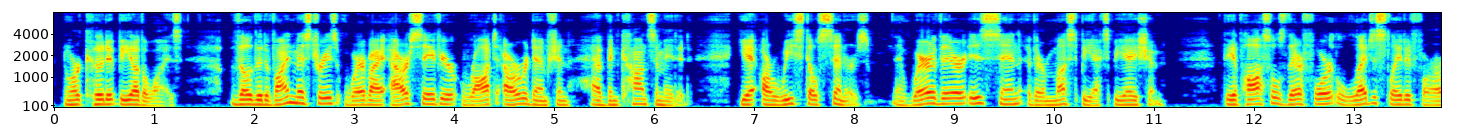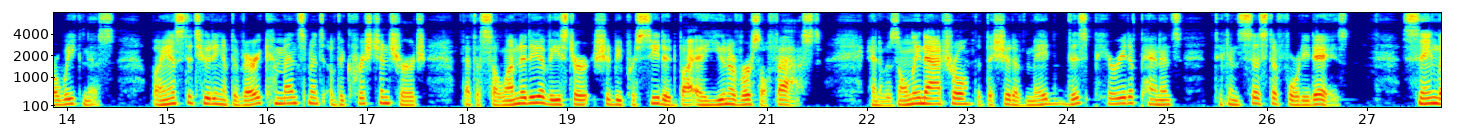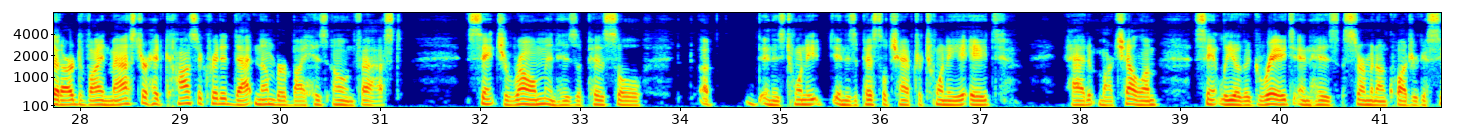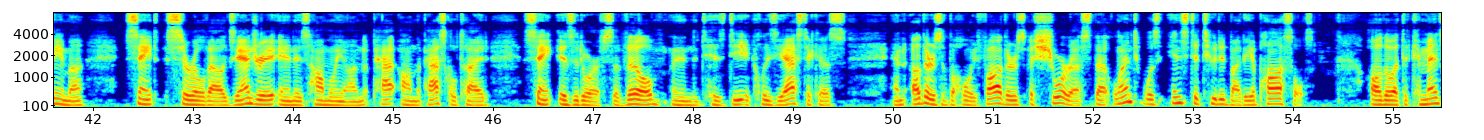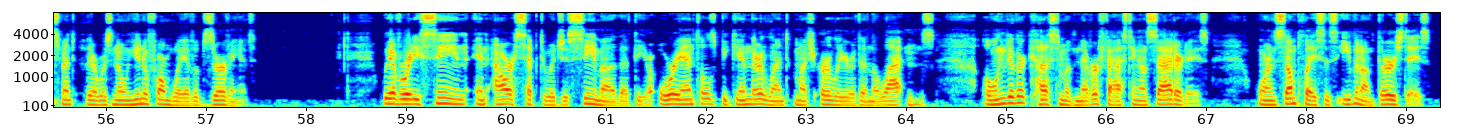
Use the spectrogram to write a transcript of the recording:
nor could it be otherwise. Though the divine mysteries whereby our Saviour wrought our redemption have been consummated, yet are we still sinners, and where there is sin there must be expiation. The apostles therefore legislated for our weakness, by instituting at the very commencement of the Christian Church that the solemnity of Easter should be preceded by a universal fast, and it was only natural that they should have made this period of penance to consist of forty days, seeing that our divine Master had consecrated that number by his own fast. Saint Jerome, in his epistle, uh, in his twenty, in his epistle, chapter twenty-eight, ad Marcellum, St. Leo the Great in his Sermon on Quadragesima, St. Cyril of Alexandria in his homily on, on the Paschal Tide, St. Isidore of Seville in his De Ecclesiasticus, and others of the Holy Fathers assure us that Lent was instituted by the Apostles, although at the commencement there was no uniform way of observing it. We have already seen in our Septuagesima that the Orientals begin their Lent much earlier than the Latins, owing to their custom of never fasting on Saturdays, or in some places even on Thursdays.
